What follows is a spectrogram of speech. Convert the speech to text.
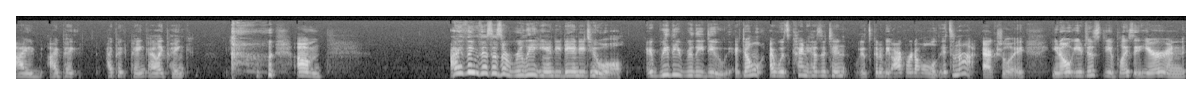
I I picked I picked pink. I like pink. um I think this is a really handy dandy tool. I really, really do. I don't, I was kind of hesitant. It's going to be awkward to hold. It's not, actually. You know, you just, you place it here and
